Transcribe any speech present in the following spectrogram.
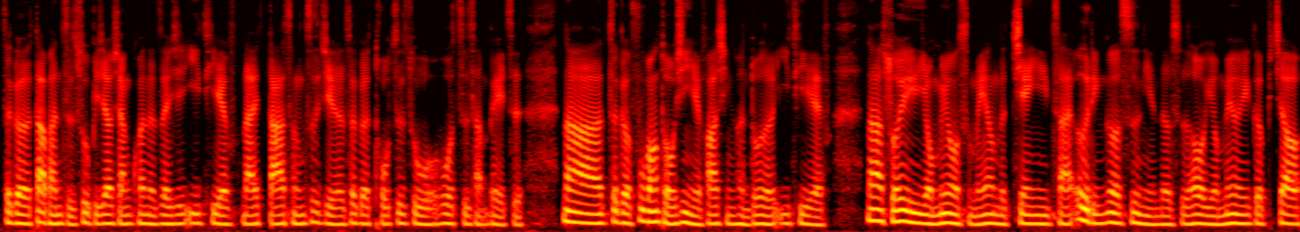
这个大盘指数比较相关的这些 ETF 来达成自己的这个投资组合或资产配置。那这个富邦投信也发行很多的 ETF。那所以有没有什么样的建议，在二零二四年的时候，有没有一个比较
